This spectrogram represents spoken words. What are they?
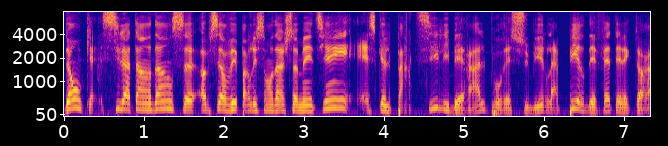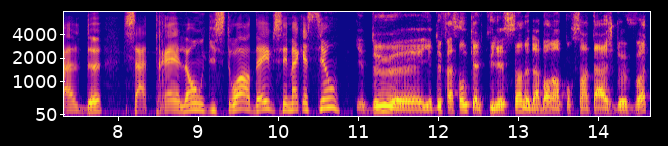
Donc, si la tendance euh, observée par les sondages se maintient, est-ce que le Parti libéral pourrait subir la pire défaite électorale de sa très longue histoire? Dave, c'est ma question. Il y, a deux, euh, il y a deux façons de calculer ça. On a d'abord en pourcentage de vote.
